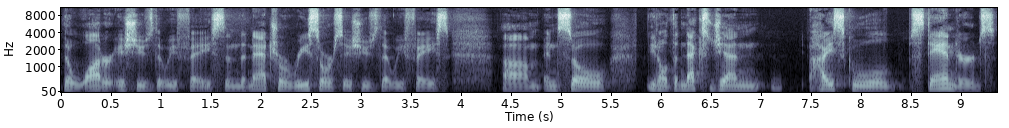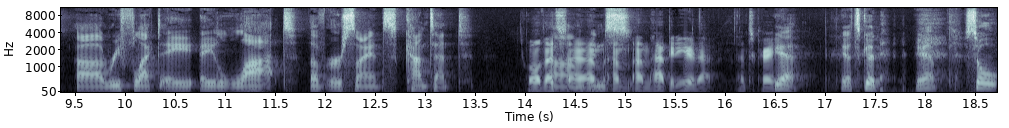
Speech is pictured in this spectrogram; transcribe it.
the water issues that we face and the natural resource issues that we face. Um, and so, you know, the next gen high school standards uh, reflect a, a lot of earth science content. Well, that's um, I'm, I'm, I'm happy to hear that. That's great. Yeah, yeah, it's good. Yeah. So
